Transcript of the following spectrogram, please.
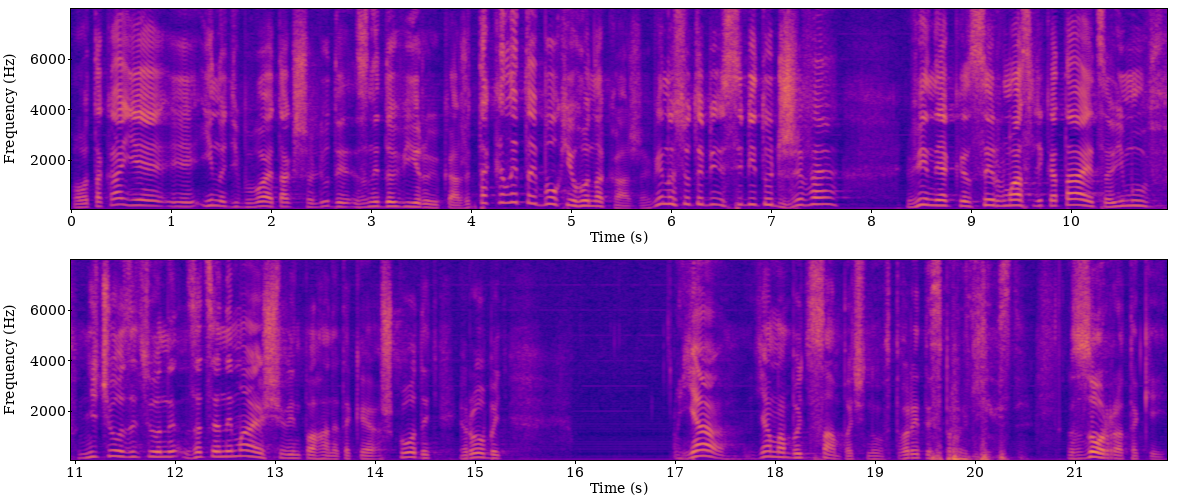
От така є, іноді буває так, що люди з недовірою кажуть, та коли той Бог його накаже? Він ось у тобі собі тут живе, він як сир в маслі катається, йому нічого за, цього, за це немає, що він погане таке шкодить і робить. Я, я, мабуть, сам почну творити справедливість. Зорро такий.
